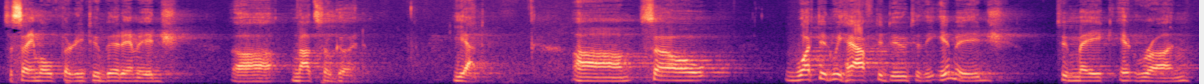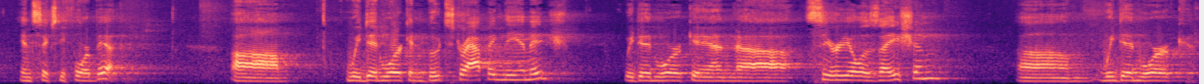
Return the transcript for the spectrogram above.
It's the same old 32-bit image, uh, not so good yet. Um, so what did we have to do to the image to make it run in 64-bit? Um, we did work in bootstrapping the image. We did work in uh, serialization. Um, we did work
